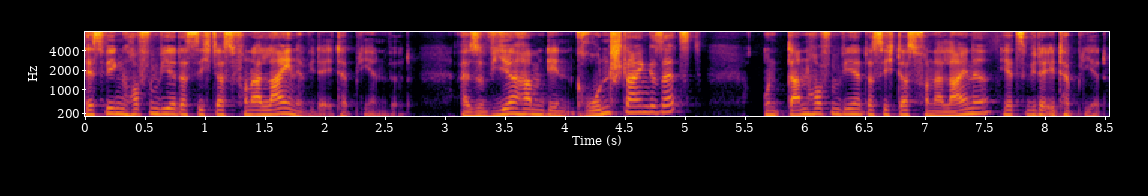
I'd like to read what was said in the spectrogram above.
Deswegen hoffen wir, dass sich das von alleine wieder etablieren wird. Also wir haben den Grundstein gesetzt und dann hoffen wir, dass sich das von alleine jetzt wieder etabliert.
